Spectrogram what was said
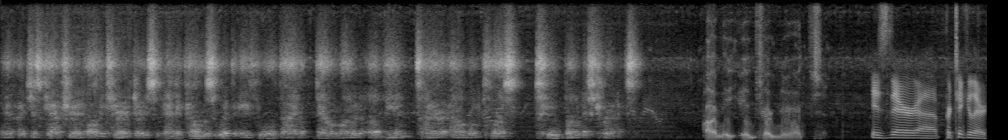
And I just captured all the characters, and it comes with a full dial- download of the entire album plus two bonus tracks. On the internet. Is there a particular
